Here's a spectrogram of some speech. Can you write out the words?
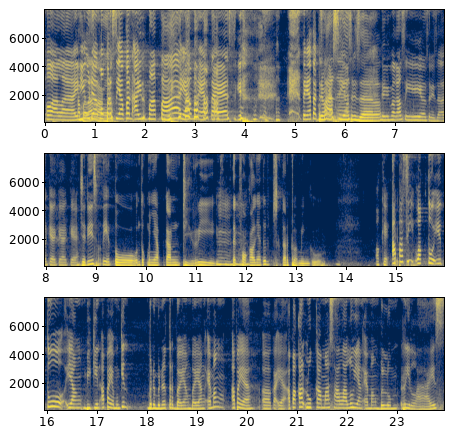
Oh alah, ini udah larang. mempersiapkan air mata ya menetes gitu. Ternyata Terima ke sana. kasih Mas Rizal. Terima kasih Mas Rizal. Oke oke oke. Jadi seperti itu untuk menyiapkan diri, take vokalnya itu sekitar dua minggu. Oke, apa sih waktu itu yang bikin apa ya mungkin benar-benar terbayang-bayang emang apa ya eh, kak ya apakah luka masa lalu yang emang belum realize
